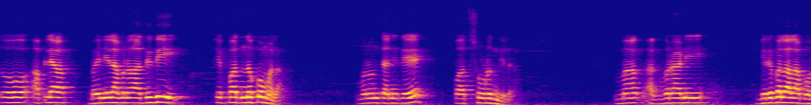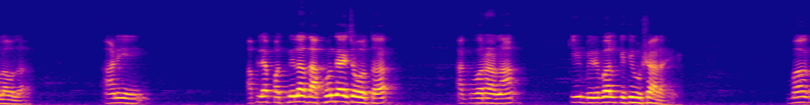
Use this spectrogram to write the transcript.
तो आपल्या बहिणीला म्हणाला दिदी हे पद नको मला. म्हणून त्यांनी ते पद सोडून दिलं. मग अकबराने बिरबलाला बोलावलं आणि आपल्या पत्नीला दाखवून द्यायचं होतं अकबरांना की बिरबल किती हुशार आहे. मग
